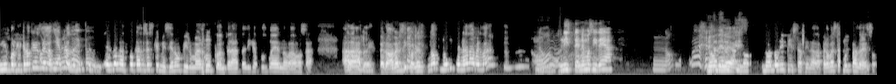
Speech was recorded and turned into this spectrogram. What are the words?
Sí, porque creo que es de, las pocas veces, que, es de las pocas veces que me hicieron firmar un contrato y dije, pues bueno, vamos a, darle. Pero a ver si con él, no, no dije nada, ¿verdad? No, ni tenemos idea. No. No, ni idea, no, no, no di pistas ni nada, pero va a estar muy padre eso.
